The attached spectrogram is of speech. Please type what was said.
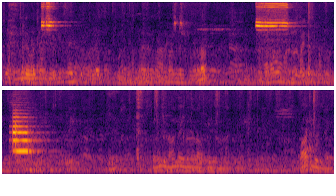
ஹலோ சவுண்டு நான் தான் இவ்வளோ ஆஃப் பண்ணியிருந்தேன் பாட்டு போட்டுருக்கேன்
